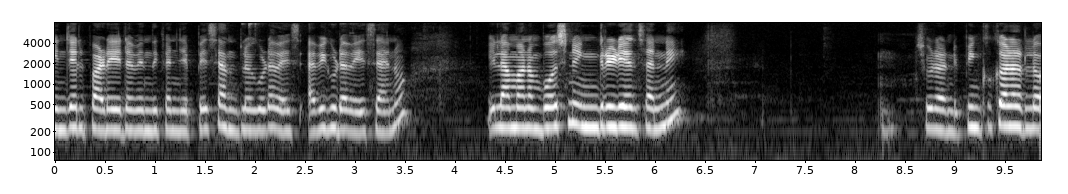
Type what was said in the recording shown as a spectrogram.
గింజలు పడేయడం ఎందుకని చెప్పేసి అందులో కూడా వేసి అవి కూడా వేసాను. ఇలా మనం పోసిన ఇంగ్రీడియంట్స్ అన్నీ చూడండి పింక్ కలర్లో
